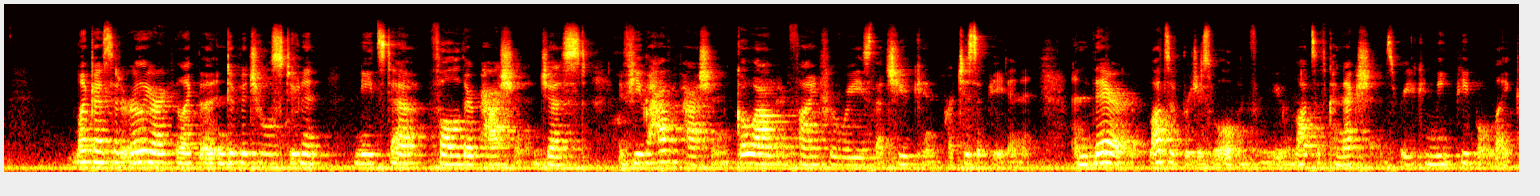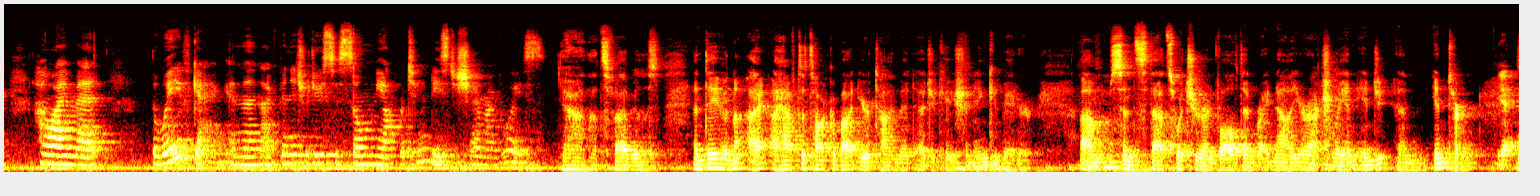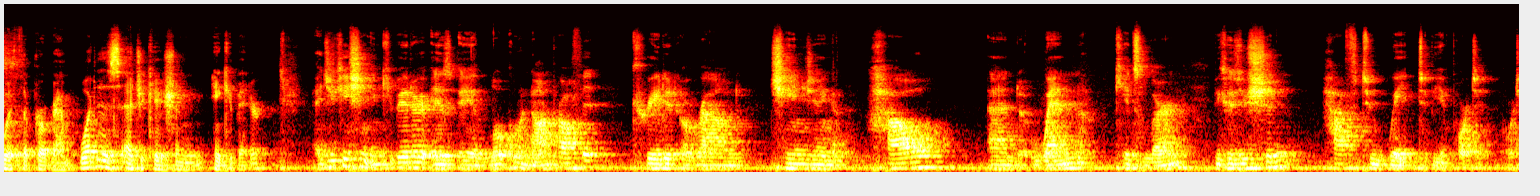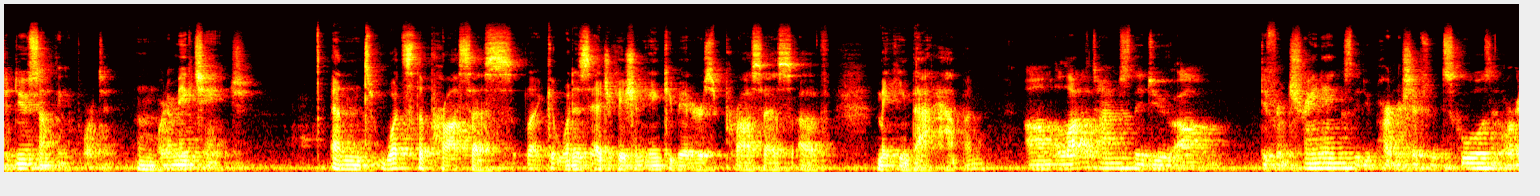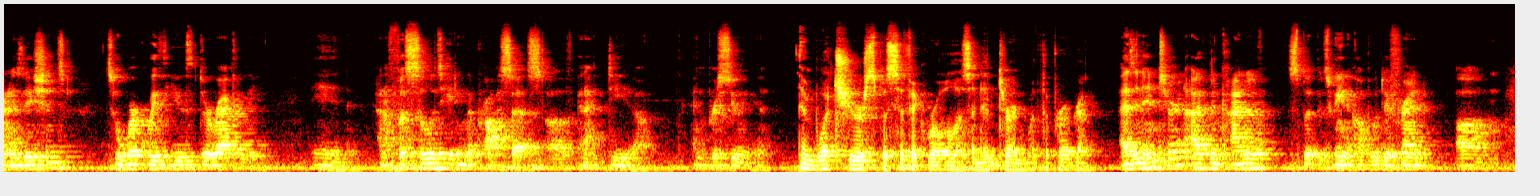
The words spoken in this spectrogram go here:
like I said earlier, I feel like the individual student needs to follow their passion just if you have a passion, go out and find for ways that you can participate in it. And there, lots of bridges will open for you and lots of connections where you can meet people like how I met the Wave Gang, and then I've been introduced to so many opportunities to share my voice. Yeah, that's fabulous. And David, I, I have to talk about your time at Education Incubator. Um, since that's what you're involved in right now, you're actually an, in, an intern Yes. with the program. What is Education Incubator? Education Incubator is a local nonprofit created around changing how and when kids learn because you shouldn't have to wait to be important or to do something important or to make change. And what's the process? Like, what is Education Incubator's process of making that happen? Um, a lot of times they do um, different trainings, they do partnerships with schools and organizations to work with youth directly in kind of facilitating the process of an idea and pursuing it. And what's your specific role as an intern with the program? As an intern, I've been kind of split between a couple of different um,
